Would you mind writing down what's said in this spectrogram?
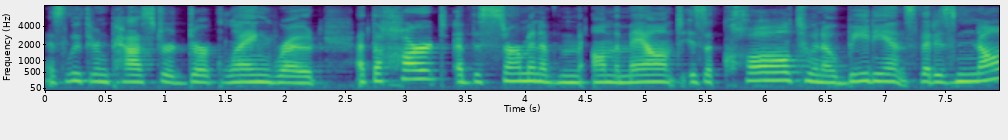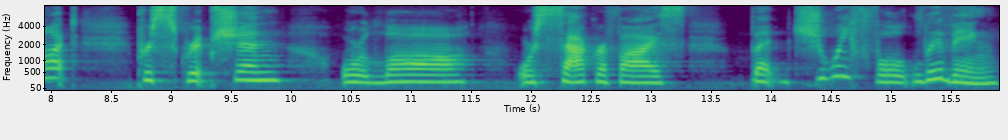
As Lutheran pastor Dirk Lange wrote, at the heart of the Sermon on the Mount is a call to an obedience that is not prescription or law or sacrifice, but joyful living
